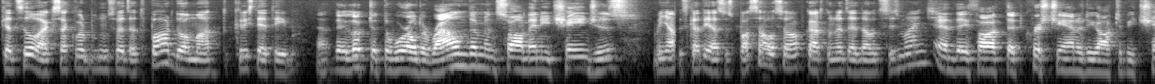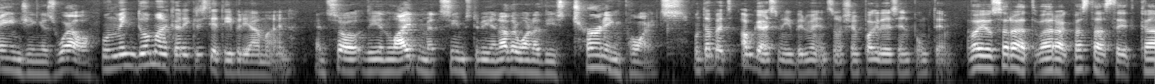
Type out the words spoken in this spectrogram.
Kad cilvēki saka, varbūt mums vajadzētu pārdomāt kristietību. uh, they looked at the world around them and saw many changes, Viņi skatījās uz pasauli sev apkārt un redzēja daudzas izmaiņas. and they thought that Christianity ought to be changing as well. Un viņi domāja, ka arī kristietība ir jāmaina. And so the Enlightenment seems to be another one of these turning points. Un tāpēc apgaismība ir viens no šiem pagrieziena punktiem. Vai jūs varētu vairāk pastāstīt, kā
